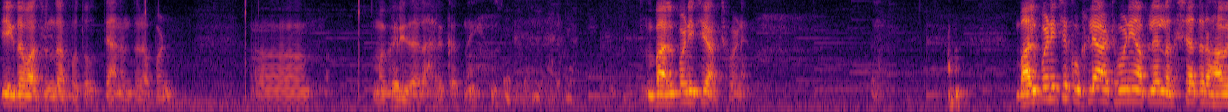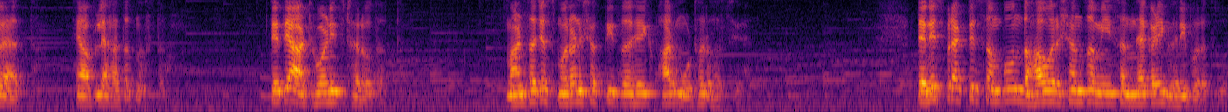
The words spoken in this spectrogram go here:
ती एकदा वाचून दाखवतो. त्यानंतर आपण अं, मग घरी जायला हरकत नाही. बालपणीची आठवण आहे. बालपणीच्या कुठल्या आठवणी आपल्या लक्षात राहाव्यात हे आपल्या हातात नसतं. ते त्या आठवणीच ठरवतात. माणसाच्या स्मरणशक्तीचं हे एक फार मोठं रहस्य आहे. टेनिस प्रॅक्टिस संपवून दहा वर्षांचा मी संध्याकाळी घरी परतलो.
